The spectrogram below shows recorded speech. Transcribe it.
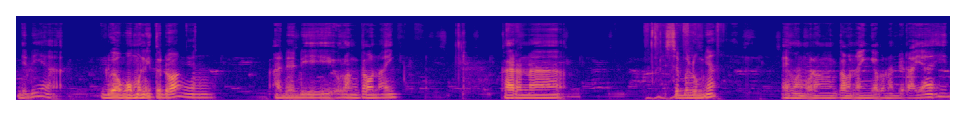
Jadi ya dua momen itu doang yang ada di ulang tahun aing. Karena sebelumnya emang orang tahun aing nggak pernah dirayain.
